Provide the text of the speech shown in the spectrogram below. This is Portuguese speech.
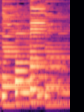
Música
